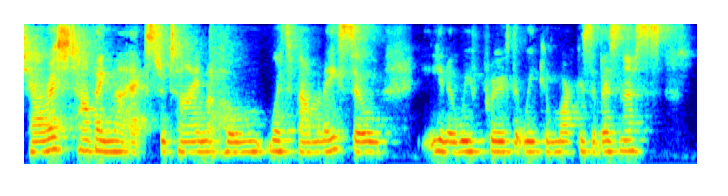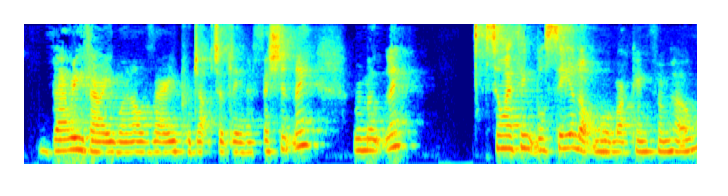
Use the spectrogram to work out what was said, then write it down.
cherished having that extra time at home with family. So, you know, we've proved that we can work as a business very, very well, very productively and efficiently remotely. So I think we'll see a lot more working from home,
